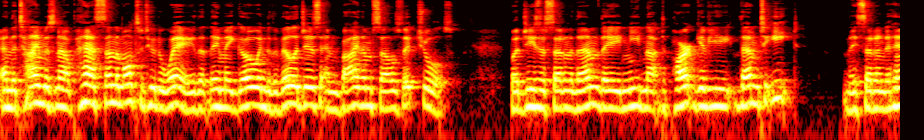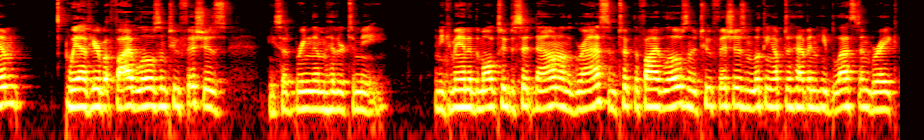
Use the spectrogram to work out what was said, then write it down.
and the time is now past. Send the multitude away, that they may go into the villages and buy themselves victuals. But Jesus said unto them, They need not depart, give ye them to eat. And they said unto him, We have here but five loaves and two fishes. He said, Bring them hither to me. And he commanded the multitude to sit down on the grass, and took the five loaves and the two fishes, and looking up to heaven, he blessed and brake,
